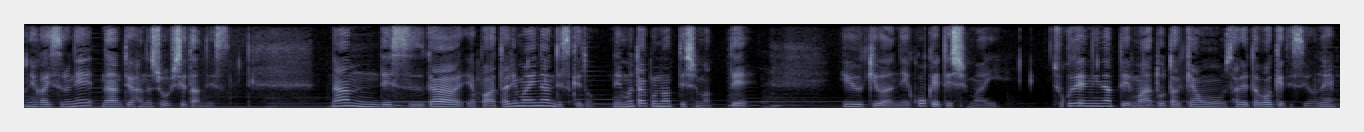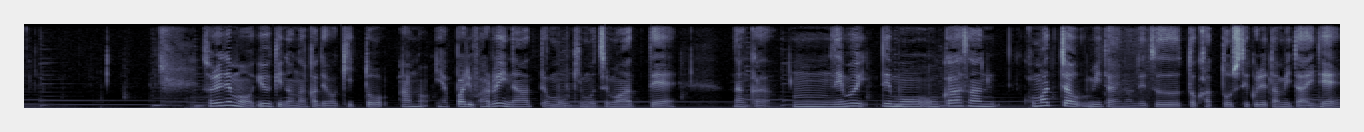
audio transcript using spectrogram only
お願いするねなんていう話をしてたんです。なんですがやっぱ当たり前なんですけど眠たくなってしまって勇気は寝こけてしまい直前になってまあドタキャンをされたわけですよね。それでも勇気の中ではきっとあのやっぱり悪いなって思う気持ちもあってなんかうん眠いでもお母さん困っちゃうみたいのでずっと葛藤してくれたみたいで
